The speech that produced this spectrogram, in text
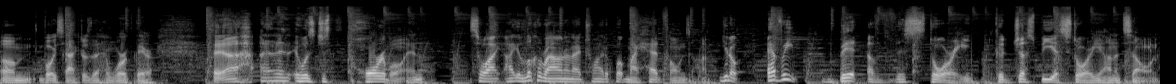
um, voice actors that had worked there. Uh, and it was just horrible. And so I, I, look around and I try to put my headphones on. You know, every bit of this story could just be a story on its own,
